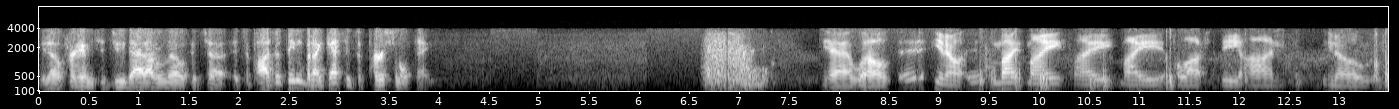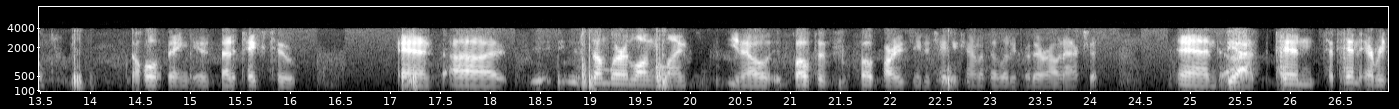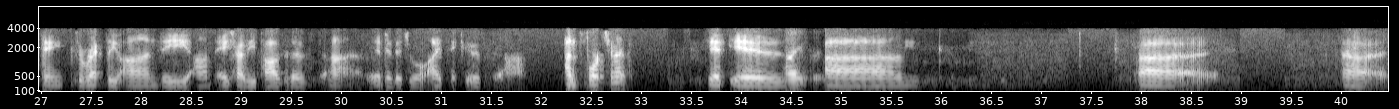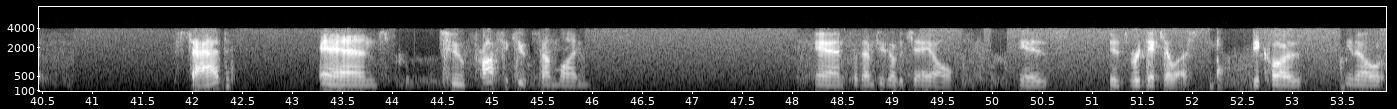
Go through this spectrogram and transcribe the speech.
You know, for him to do that, I don't know if it's a it's a positive thing, but I guess it's a personal thing. Yeah, well, you know, my my my my philosophy on you know the whole thing is that it takes two, and uh somewhere along the line, you know, both of both parties need to take accountability for their own actions, and uh, Yeah. pin to pin everything directly on the um, HIV positive uh, individual, I think is uh, unfortunate. It is um, uh, uh, sad, and to prosecute someone and for them to go to jail is is ridiculous because you know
